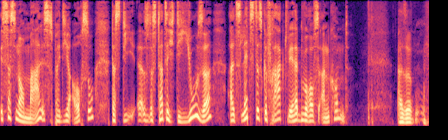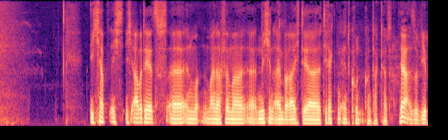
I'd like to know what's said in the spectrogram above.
ist das normal? Ist es bei dir auch so, dass die, also dass tatsächlich die User als letztes gefragt werden, worauf es ankommt? Also ich habe, ich, ich arbeite jetzt äh, in, in meiner Firma äh, nicht in einem Bereich, der direkten Endkundenkontakt hat. Ja. Also wir,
